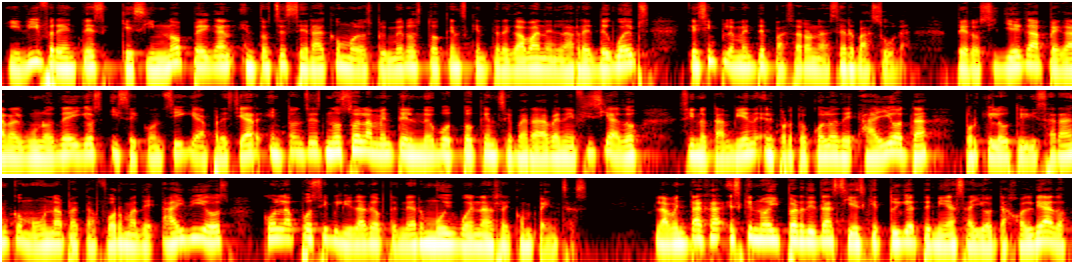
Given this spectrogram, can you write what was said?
y diferentes que si no pegan, entonces será como los primeros tokens que entregaban en la red de Waves que simplemente pasaron a ser basura. Pero si llega a pegar alguno de ellos y se consigue apreciar, entonces no solamente el nuevo token se verá beneficiado, sino también el protocolo de IOTA, porque lo utilizarán como una plataforma de IDOs con la posibilidad de obtener muy buenas recompensas. La ventaja es que no hay pérdida si es que tú ya tenías IOTA holdeado,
